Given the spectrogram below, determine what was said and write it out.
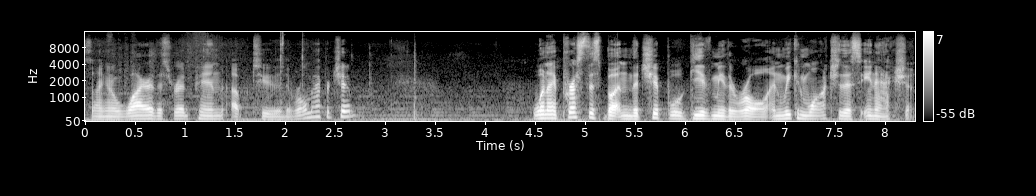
So I'm going to wire this red pin up to the role mapper chip. When I press this button, the chip will give me the role, and we can watch this in action.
